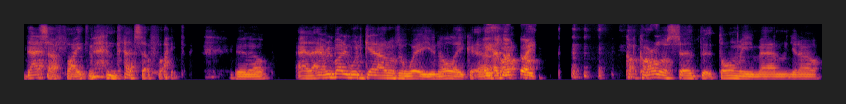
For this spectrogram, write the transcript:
that's a fight, man. That's a fight, you know. And everybody would get out of the way, you know, like uh, oh, Car- no Carlos said, told me, man, you know,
